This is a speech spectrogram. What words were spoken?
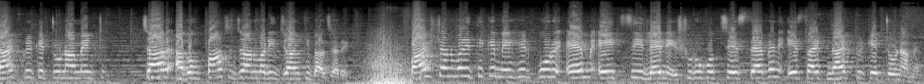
night cricket tournament চার এবং পাঁচ জানুয়ারি জানকি বাজারে। বাইশ জানুয়ারি থেকে মেহেরপুর এম এইচ সি লেনে শুরু হচ্ছে seven a side night cricket tournament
